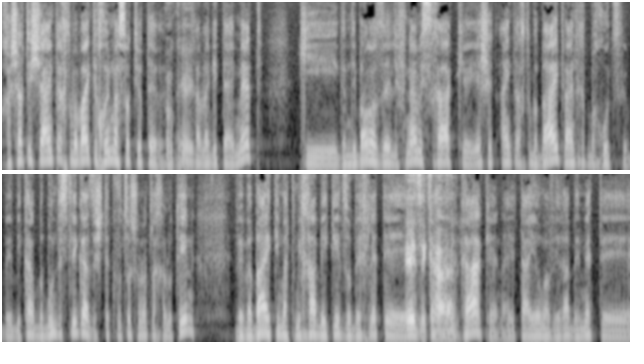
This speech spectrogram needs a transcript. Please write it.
חשבתי שהאיינטראכט בבית יכולים לעשות יותר. אוקיי. אני חייב להגיד את האמת, כי גם דיברנו על זה לפני המשחק, יש את איינטראכט בבית ואיינטראכט בחוץ. בעיקר בבונדסליגה, זה שתי קבוצות שונות לחלוטין, ובבית עם התמיכה הביתית זו בהחלט... אה, איזה קהל. חזקה, כן, הייתה היום אווירה באמת... אה,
